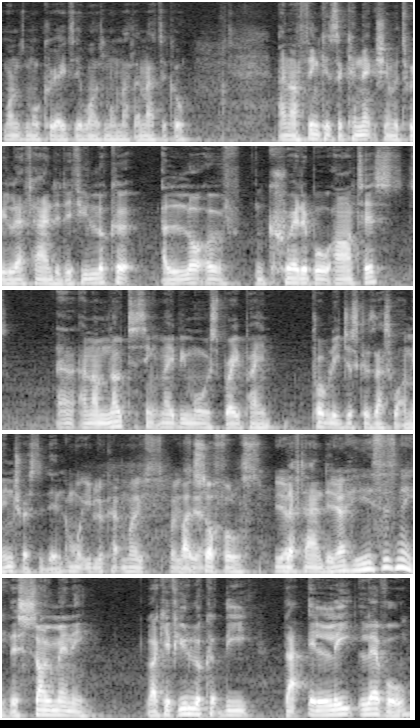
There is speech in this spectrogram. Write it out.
one's more creative, one's more mathematical. And I think it's a connection between left-handed. If you look at a lot of incredible artists, and, and I'm noticing it maybe more with spray paint, probably just because that's what I'm interested in. And what you look at most, I suppose. Like yeah. Sofles, Yeah. left-handed. Yeah, he is, isn't he? There's so many. Like if you look at the that elite level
